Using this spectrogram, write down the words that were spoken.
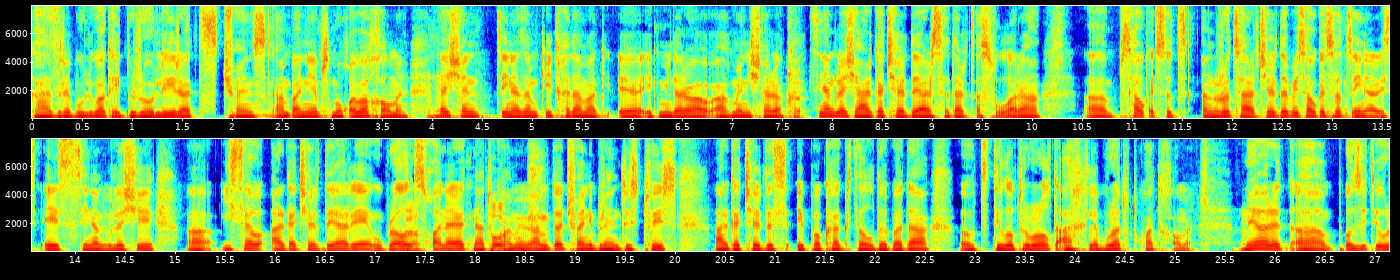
გააზრებული გვაქვს ეგ როლი, რაც ჩვენს კამპანიებს მოყვება ხოლმე. და შენ წინაზე მკითხე და მაგ ეგ მინდა რომ აღმენიშნა რომ სინამდვილეში არ გაჩერდე არსად არ წასულა რა. საუკეთესო ანუ როცა არ ჩერდები, საუკეთესო წინ არის. ეს სინამდვილეში ისევ არ გაჩერდე არის, უბრალოდ სხვანაირად ნათქვამი. ამიტომ ჩვენი ბრენდისთვის არ გაჩერდეს ეპოქა გრძელდება და ვცდილობთ რომ უბრალოდ ახლებურად ვთქვათ ხოლმე. მეორე პოზიტიურ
